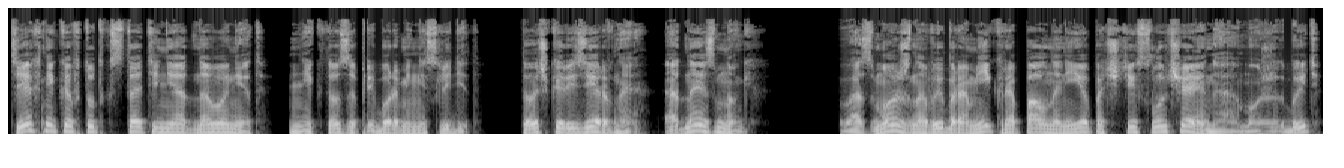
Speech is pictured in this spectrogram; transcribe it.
Техников тут, кстати, ни одного нет, никто за приборами не следит. Точка резервная, одна из многих. Возможно, выбор Амикро пал на нее почти случайно, а может быть,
